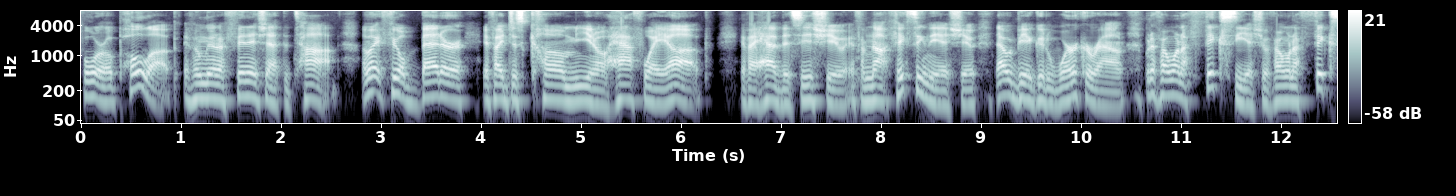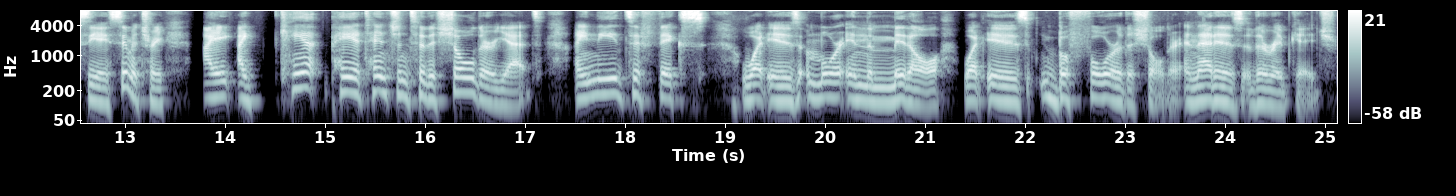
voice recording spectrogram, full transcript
for a pull-up if I'm gonna finish at the top. I might feel better if I just come, you know, halfway up if I have this issue. If I'm not fixing the issue, that would be a good workaround. But if I wanna fix the issue, if I wanna fix the asymmetry, I, I can't pay attention to the shoulder yet. I need to fix what is more in the middle, what is before the shoulder, and that is the rib cage.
